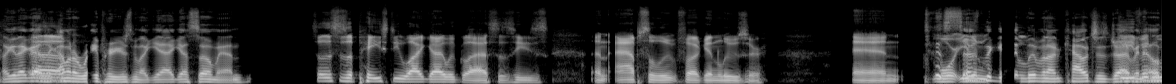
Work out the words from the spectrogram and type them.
that guy's like, Uh, I'm gonna rape her. You're just like, yeah, I guess so, man. So this is a pasty white guy with glasses. He's an absolute fucking loser. And more even the guy living on couches driving LTDs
